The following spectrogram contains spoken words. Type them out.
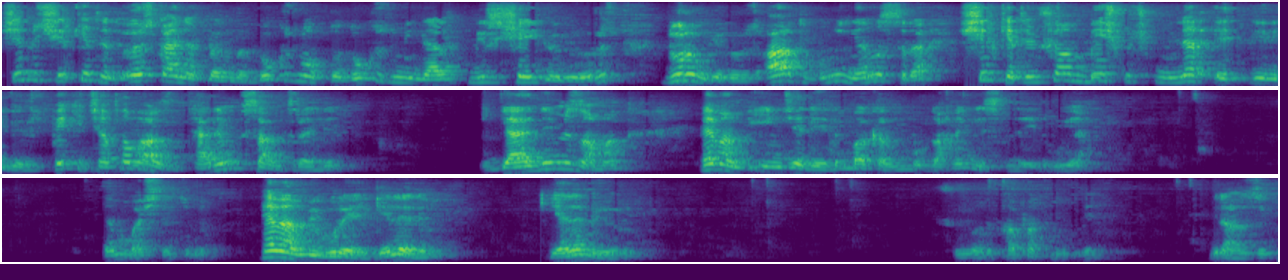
Şimdi şirketin öz kaynaklarında 9.9 milyarlık bir şey görüyoruz. Durum görüyoruz. Artı bunun yanı sıra şirketin şu an 5.5 milyar ettiğini görüyoruz. Peki Çatalazı Termik Santrali geldiğimiz zaman hemen bir inceleyelim. Bakalım burada hangisindeydi bu ya? En baştaki mi? Hemen bir buraya gelelim. Gelemiyorum. Şunları kapatmayayım bir. Birazcık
